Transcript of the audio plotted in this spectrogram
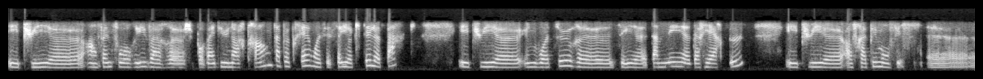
Et puis, en fin de soirée, vers, je sais pas, 21h30 à peu près, ouais, c'est ça, il a quitté le parc. Et puis, euh, une voiture euh, s'est euh, amenée derrière eux et puis euh, a frappé mon fils. Euh,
